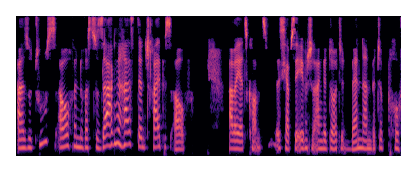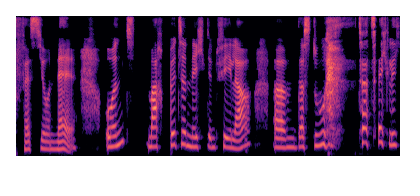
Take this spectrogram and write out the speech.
Also tu's auch, wenn du was zu sagen hast, dann schreib es auf. Aber jetzt kommt's. Ich habe es ja eben schon angedeutet, wenn dann bitte professionell. Und mach bitte nicht den Fehler, ähm, dass du tatsächlich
